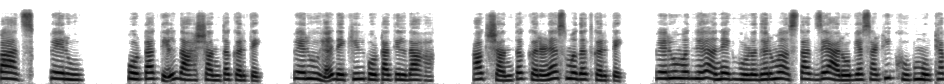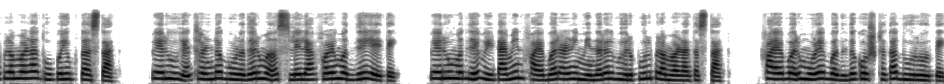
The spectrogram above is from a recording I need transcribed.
पाच. पेरू. पोटातील दाह शांत करते. पेरू हे देखील पोटातील दाह आग शांत करण्यास मदत करते. पेरूमध्ये अनेक गुणधर्म असतात जे आरोग्यासाठी खूप मोठ्या प्रमाणात उपयुक्त असतात. पेरू हे थंड गुणधर्म असलेल्या फळमध्ये येते. पेरूमध्ये व्हिटॅमिन फायबर आणि मिनरल भरपूर प्रमाणात असतात. फायबरमुळे बद्धकोष्ठता दूर होते.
